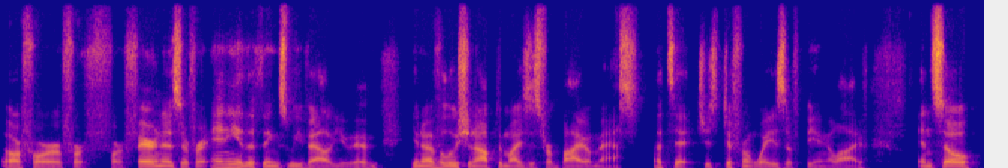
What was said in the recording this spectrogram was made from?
or for for for fairness or for any of the things we value. You know evolution optimizes for biomass. That's it just different ways of being alive. And so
